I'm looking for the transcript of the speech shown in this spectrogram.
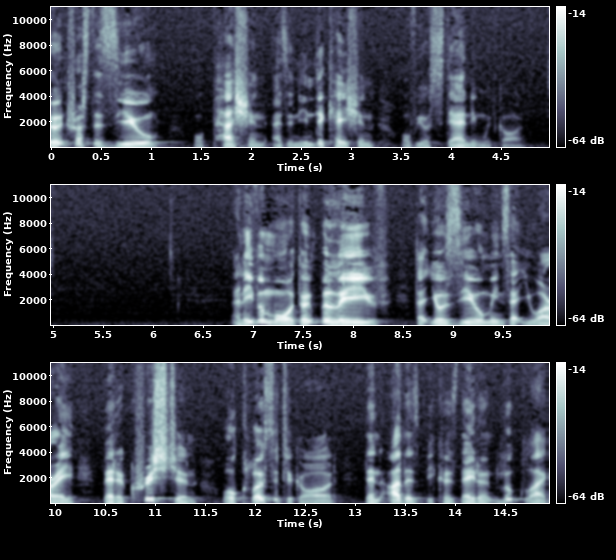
don't trust the zeal or passion as an indication of your standing with God. And even more, don't believe that your zeal means that you are a better Christian or closer to God than others because they don't look like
